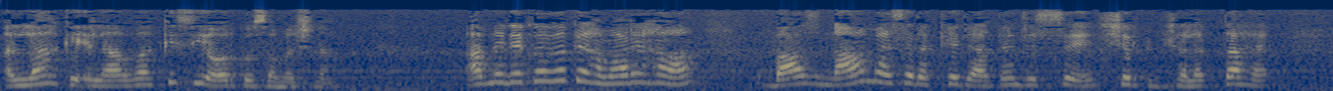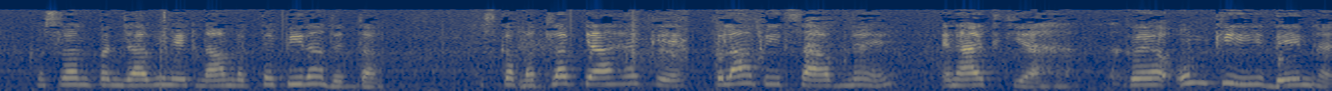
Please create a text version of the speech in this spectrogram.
اللہ کے علاوہ کسی اور کو سمجھنا۔ آپ نے دیکھا ہوگا کہ ہمارے ہاں بعض نام ایسے رکھے جاتے ہیں جس سے شرک جھلکتا ہے۔ مثلاً پنجابی میں ایک نام رکھتے ہیں پیرا دیتا اس کا مطلب کیا ہے کہ فلاں پیر صاحب نے عنایت کیا ہے، گویا ان کی دین ہے۔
